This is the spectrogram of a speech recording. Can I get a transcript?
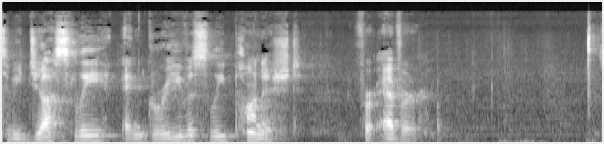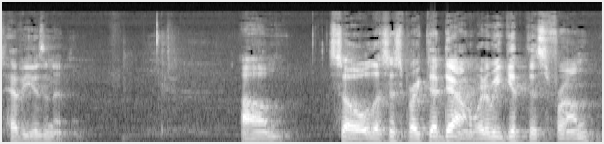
to be justly and grievously punished forever. It's heavy, isn't it? Um, so let's just break that down. Where do we get this from?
